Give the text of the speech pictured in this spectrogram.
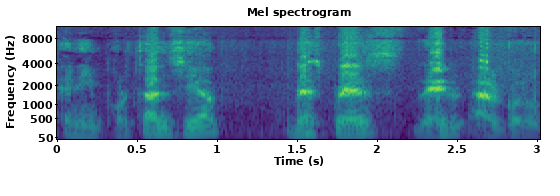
en importancia después del algodón.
